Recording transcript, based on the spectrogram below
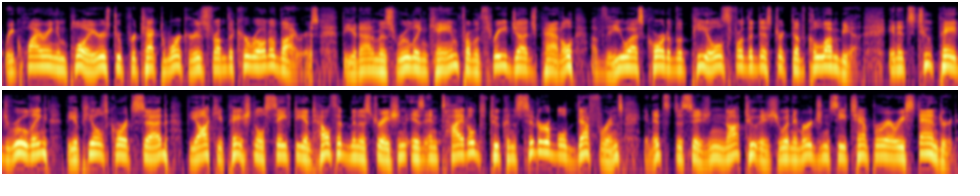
requiring employers to protect workers from the coronavirus. The unanimous ruling came from a three judge panel of the U.S. Court of Appeals for the District of Columbia. In its two page ruling, the appeals court said the Occupational Safety and Health Administration is entitled to considerable deference in its decision not to issue an emergency temporary standard.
